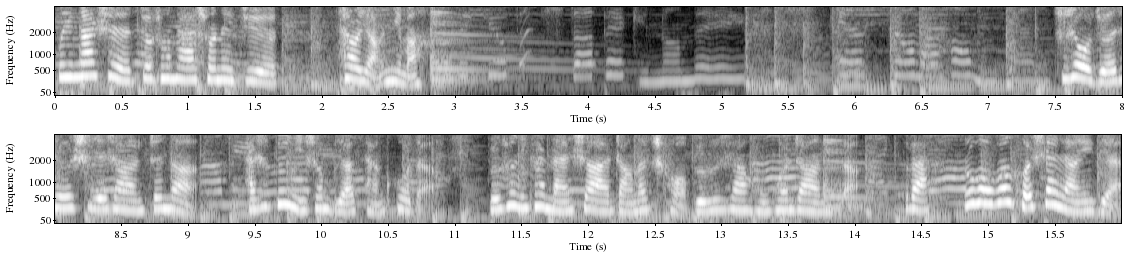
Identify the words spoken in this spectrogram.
不应该是就冲他说那句他要养你吗？其实我觉得这个世界上真的还是对女生比较残酷的。比如说，你看男生啊，长得丑，比如说像洪坤这样子的，对吧？如果温和善良一点，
